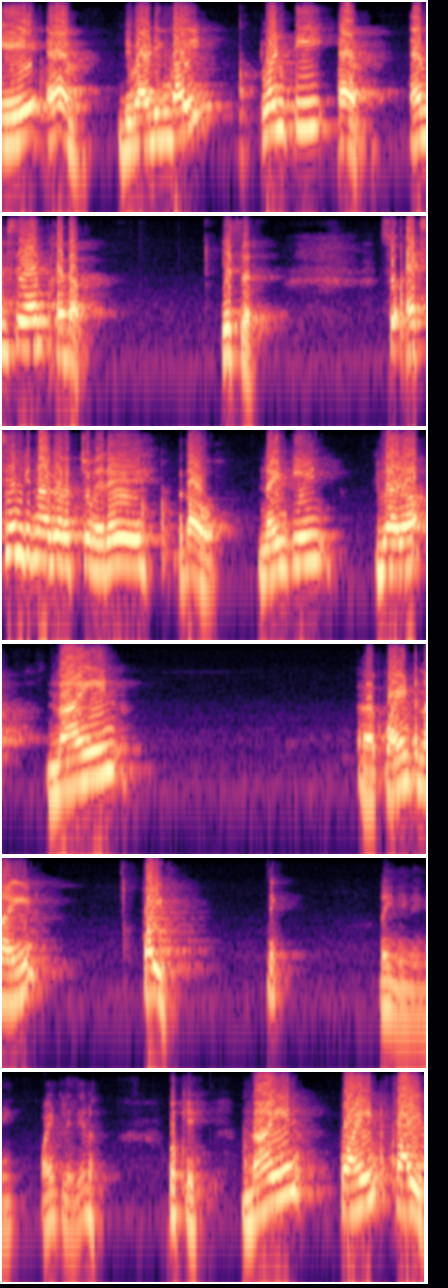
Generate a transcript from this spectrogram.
A M dividing by twenty M M से एम खत्म। Yes sir so X C M कितना आ गया बच्चों मेरे? बताओ। 19 कितना आएगा? नाइन पॉइंट नाइन फाइव नहीं नहीं नहीं नहीं नहीं पॉइंट ले लिया ना। Okay nine point five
